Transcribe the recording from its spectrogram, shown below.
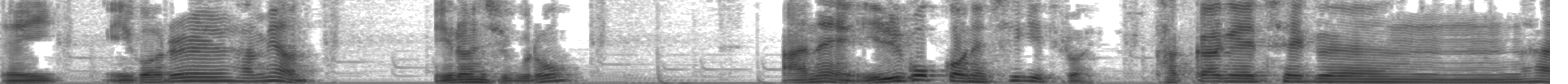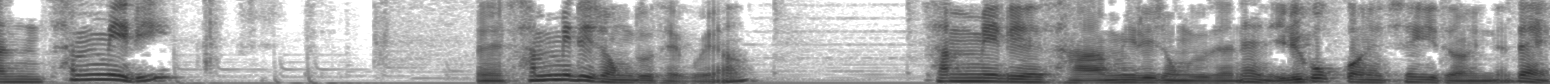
네, 이, 이거를 하면 이런 식으로 안에 7권의 책이 들어있어요. 각각의 책은 한 3mm? 네, 3mm 정도 되고요. 3mm에 4mm 정도 되는 7권의 책이 들어있는데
